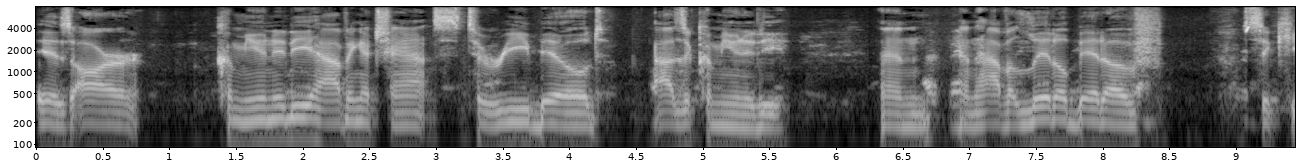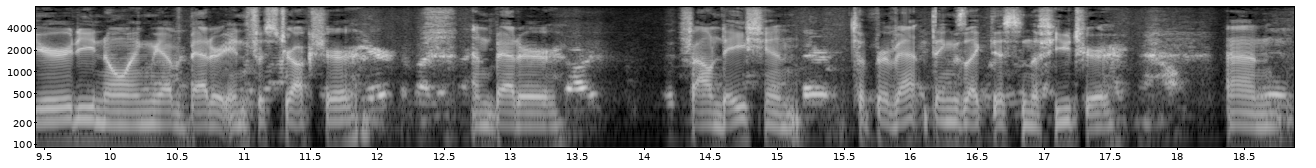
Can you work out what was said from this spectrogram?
is, is our community having a chance to rebuild as a community and and have a little bit of security knowing we have better infrastructure and better foundation to prevent things like this in the future. And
